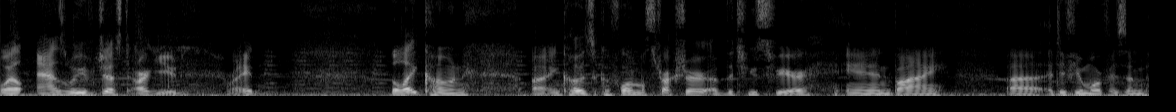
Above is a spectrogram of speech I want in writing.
Well, as we've just argued, right, the light cone uh, encodes the conformal structure of the two sphere and by uh, a diffeomorphism,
